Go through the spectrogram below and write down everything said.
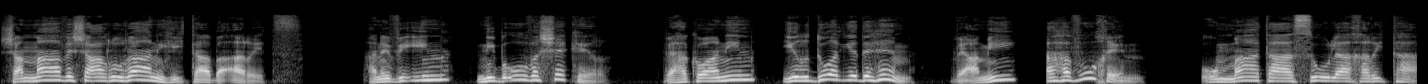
שמע ושערורה נהייתה בארץ. הנביאים ניבאו בשקר, והכהנים ירדו על ידיהם, ועמי אהבו כן. ומה תעשו לאחריתה?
